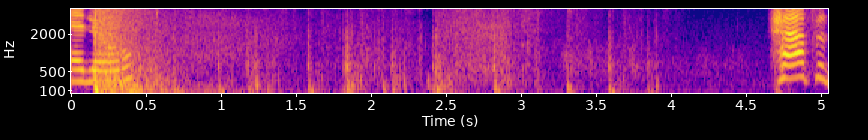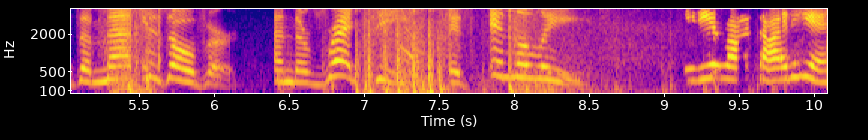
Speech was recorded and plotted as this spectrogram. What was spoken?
हेलो Half Half of the match is over, and the red team is in the lead. मेरी आवाज़ आ रही है?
